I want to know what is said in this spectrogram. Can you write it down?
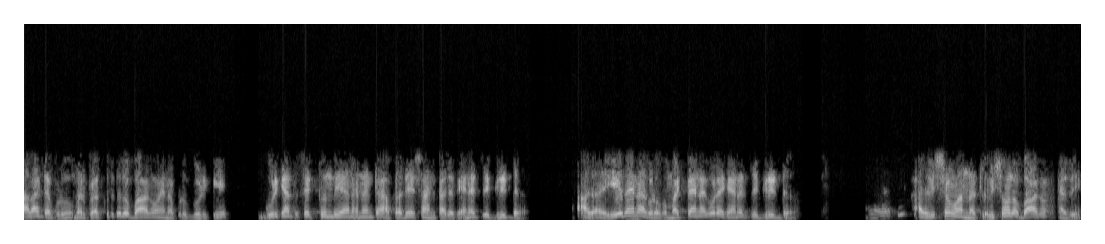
అలాంటప్పుడు మరి ప్రకృతిలో భాగం అయినప్పుడు గుడికి గుడికి ఎంత శక్తి ఉంది అని అంటే ఆ ప్రదేశానికి అది ఒక ఎనర్జీ గ్రిడ్. అది ఏదైనా కూడా ఒక మట్టి అయినా కూడా ఒక ఎనర్జీ గ్రిడ్. అది విశ్వం అన్నట్లు. విశ్వంలో భాగం అది.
